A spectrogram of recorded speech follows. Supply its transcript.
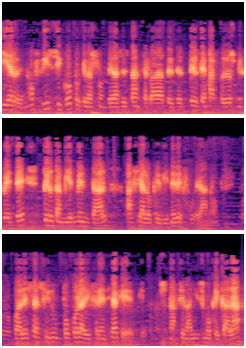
cierre ¿no? físico, porque las fronteras están cerradas desde, desde marzo de 2020, pero también mental hacia lo que viene de fuera. ¿no? Con lo cual esa ha sido un poco la diferencia que, que bueno, es nacionalismo que cala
